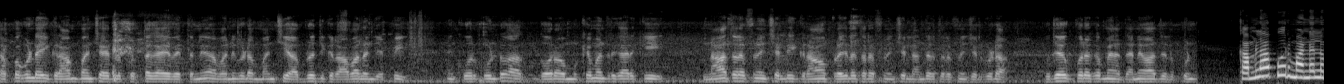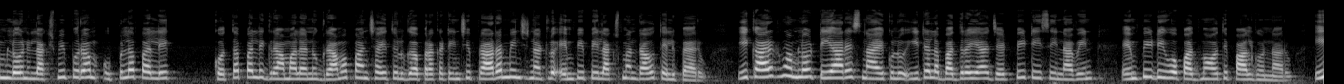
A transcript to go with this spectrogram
తప్పకుండా ఈ గ్రామ పంచాయతీలు కొత్తగా ఏవైతున్నాయో అవన్నీ కూడా మంచి అభివృద్ధికి రావాలని చెప్పి నేను కోరుకుంటూ ఆ గౌరవ ముఖ్యమంత్రి గారికి నా తరఫు నుంచి వెళ్ళి గ్రామ ప్రజల తరఫు నుంచి వెళ్ళి అందరి తరఫు నుంచి వెళ్ళి కూడా హృదయపూర్వకమైన ధన్యవాదాలు కమలాపూర్ మండలంలోని లక్ష్మీపురం ఉప్పులపల్లి కొత్తపల్లి గ్రామాలను గ్రామ పంచాయతీలుగా ప్రకటించి ప్రారంభించినట్లు ఎంపీపీ లక్ష్మణరావు తెలిపారు. ఈ కార్యక్రమంలో టీఆర్ఎస్ నాయకులు ఈటల భద్రయ్య జెడ్పీటీసీ నవీన్ ఎంపీడీఓ పద్మావతి పాల్గొన్నారు. ఈ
